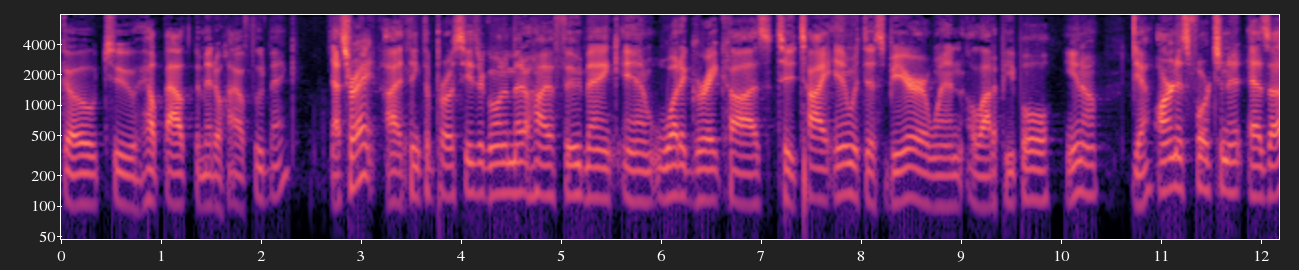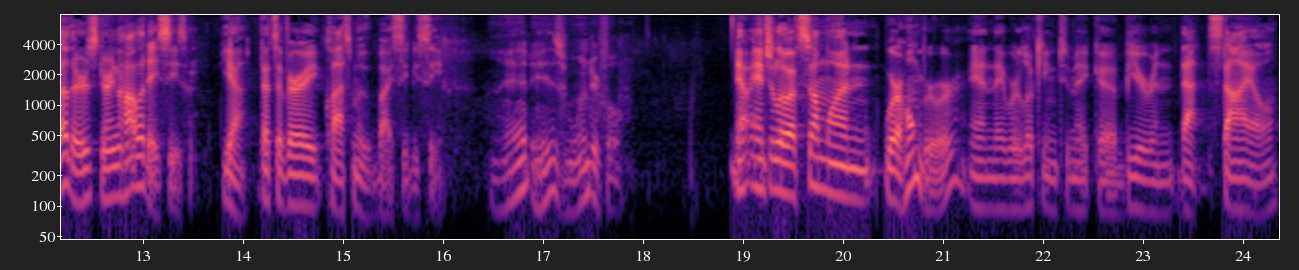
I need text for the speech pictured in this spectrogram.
go to help out the Mid Ohio Food Bank. That's right. I think the proceeds are going to Mid Ohio Food Bank, and what a great cause to tie in with this beer when a lot of people, you know, Yeah. aren't as fortunate as others during the holiday season. Yeah, that's a very class move by CBC. That is wonderful. Now, Angelo, if someone were a home brewer and they were looking to make a beer in that style,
